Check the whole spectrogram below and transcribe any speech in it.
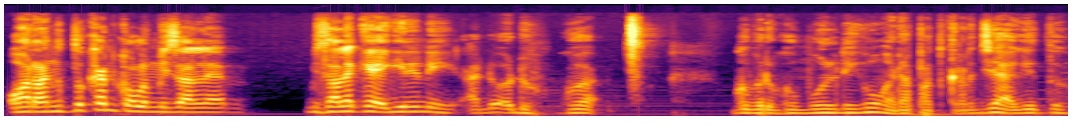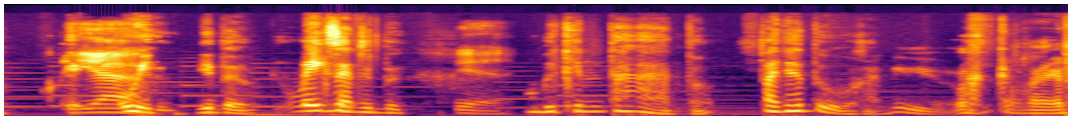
Orang tuh kan kalau misalnya misalnya kayak gini nih aduh aduh gua gue bergumul nih gue gak dapat kerja gitu Iya. wih gitu make sense itu Iya. Gua bikin tato tanya Tuhan iya keren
